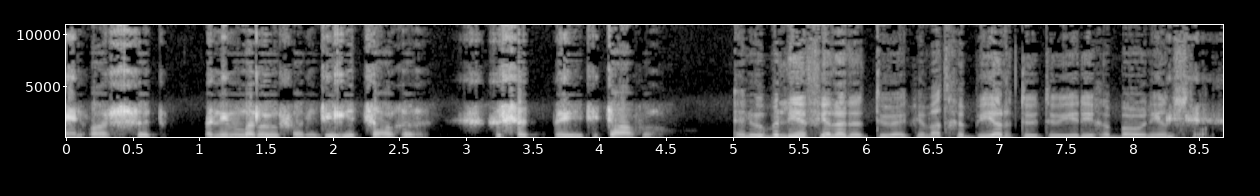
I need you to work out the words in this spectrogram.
en ons het in die middel van die eetsaal gesit by die tafel. En hoe beleef julle dit toe? Ek weet wat gebeur toe toe hierdie gebou instort?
